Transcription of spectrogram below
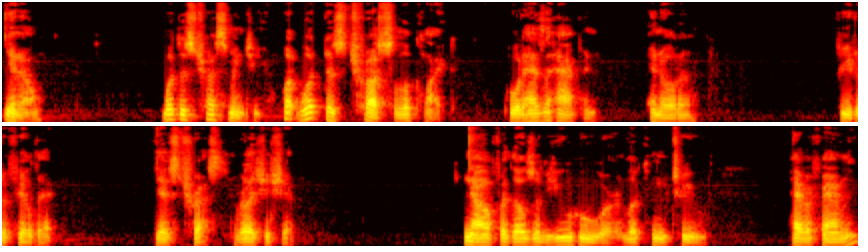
you know, what does trust mean to you? What what does trust look like? What has to happen in order for you to feel that there's trust, relationship. Now, for those of you who are looking to have a family,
